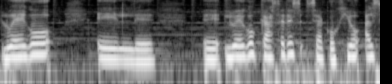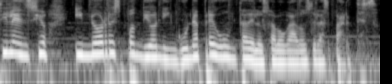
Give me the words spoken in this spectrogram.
Luego, el eh, eh, luego Cáceres se acogió al silencio y no respondió ninguna pregunta de los abogados de las partes.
